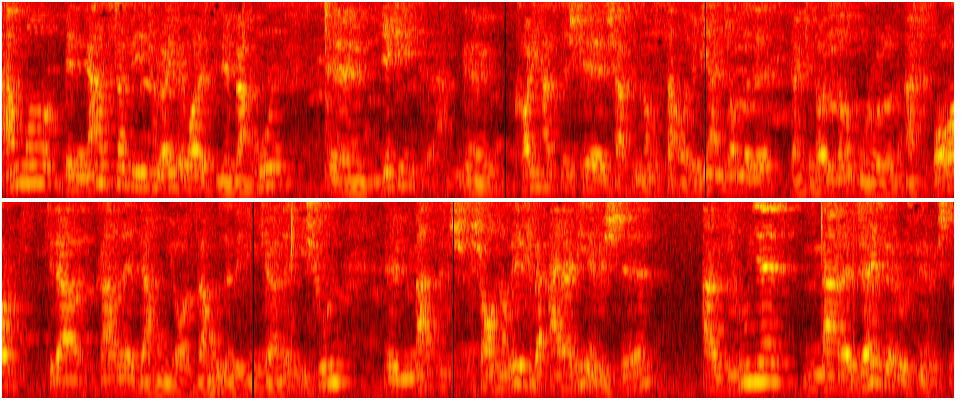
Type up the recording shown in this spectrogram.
اما به نصر هم به یه جورایی به ما رسیده و اون یکی کاری هستش که شخصی به نام سعادوی انجام داده در کتاب به نام اخبار که در قرن دهم یازدهم زندگی می‌کرده. ایشون شاهنامه که به عربی نوشته از روی مرجع فردوسی نوشته.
